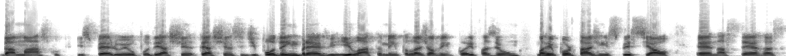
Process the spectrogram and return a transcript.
Damasco. Espero eu poder ter a chance de poder em breve ir lá também pela Jovem Pan e fazer um, uma reportagem especial é, nas terras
